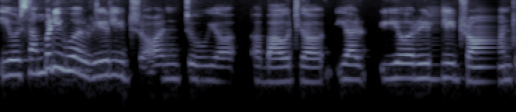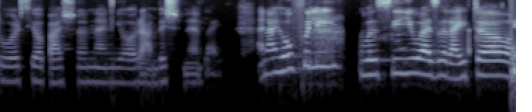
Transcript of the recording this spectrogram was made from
you're somebody who are really drawn to your about your you're you're really drawn towards your passion and your ambition in life. And i hopefully will see you as a writer or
